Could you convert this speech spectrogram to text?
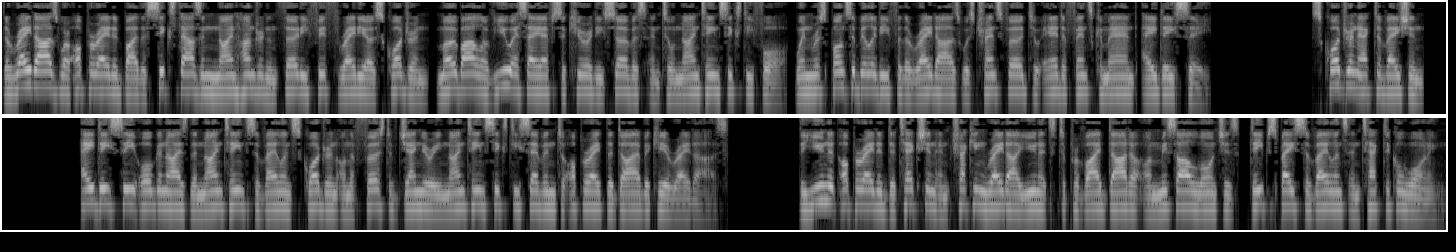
The radars were operated by the 6935th Radio Squadron, mobile of USAF Security Service until 1964, when responsibility for the radars was transferred to Air Defense Command ADC. Squadron activation ADC organized the 19th Surveillance Squadron on 1 January 1967 to operate the Diyarbakir radars. The unit operated detection and tracking radar units to provide data on missile launches, deep space surveillance and tactical warning.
